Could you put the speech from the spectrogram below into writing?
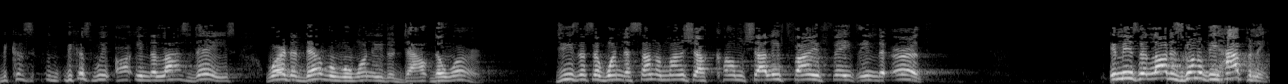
Because, because we are in the last days where the devil will want you to doubt the word. Jesus said, When the Son of Man shall come, shall he find faith in the earth? It means a lot is going to be happening.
